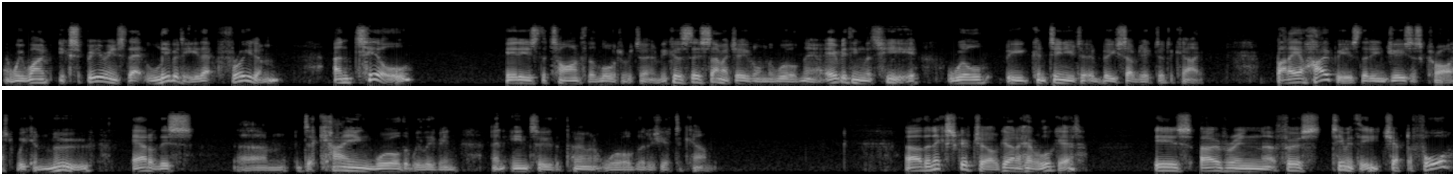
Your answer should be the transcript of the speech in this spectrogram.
and we won't experience that liberty, that freedom, until it is the time for the Lord to return. Because there's so much evil in the world now. Everything that's here will be continue to be subject to decay. But our hope is that in Jesus Christ we can move out of this um, decaying world that we live in and into the permanent world that is yet to come. Uh, the next scripture I'm going to have a look at is over in uh, 1 Timothy chapter 4.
